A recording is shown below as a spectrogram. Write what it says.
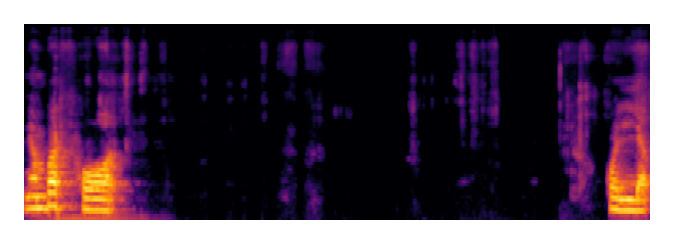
Number four. Kollam.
